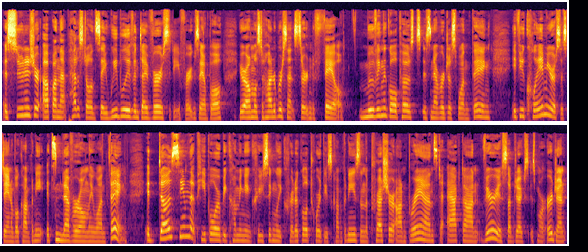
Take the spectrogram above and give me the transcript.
As soon as you're up on that pedestal and say, We believe in diversity, for example, you're almost 100% certain to fail. Moving the goalposts is never just one thing. If you claim you're a sustainable company, it's never only one thing. It does seem that people are becoming increasingly critical toward these companies, and the pressure on brands to act on various subjects is more urgent.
